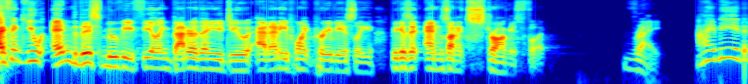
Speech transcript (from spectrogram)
I think you end this movie feeling better than you do at any point previously because it ends on its strongest foot. Right. I mean,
